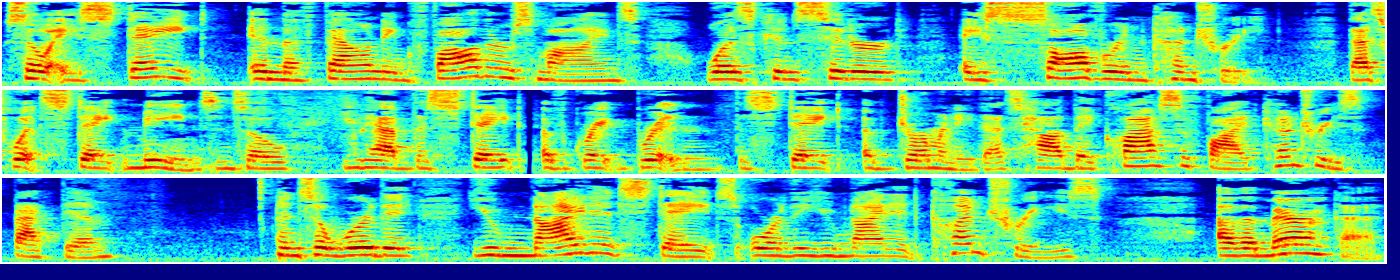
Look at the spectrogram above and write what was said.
So a state in the founding fathers' minds was considered a sovereign country. That's what state means. And so you have the state of Great Britain, the state of Germany. That's how they classified countries back then. And so we're the United States or the United Countries of America.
